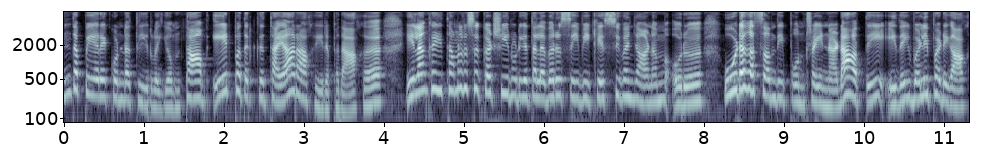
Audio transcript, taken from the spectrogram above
எந்த பெயரை கொண்ட தீர்வையும் தாம் ஏற்பதற்கு தயாராக இருப்பதாக இலங்கை தமிழரசு கட்சி கட்சியினுடைய தலைவர் சி. வி. கே. சிவஞானம் ஒரு ஊடக சந்திப்பு ஒன்றை நடாத்தி இதை வெளிப்படையாக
